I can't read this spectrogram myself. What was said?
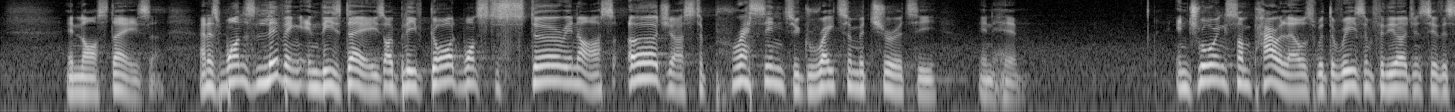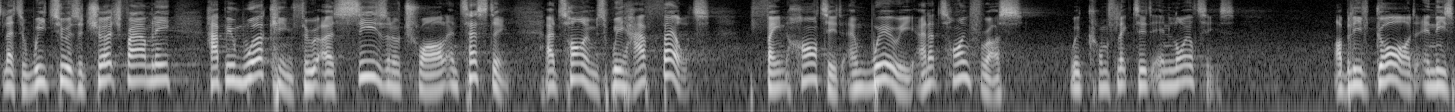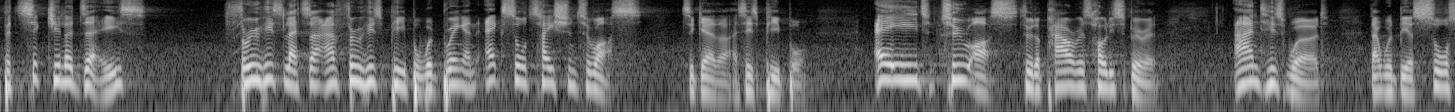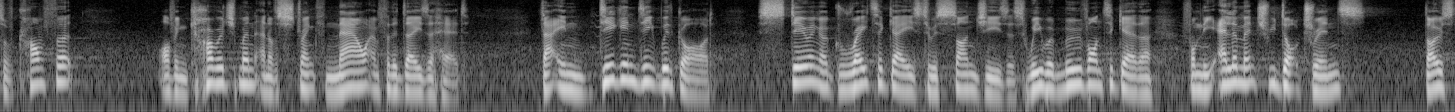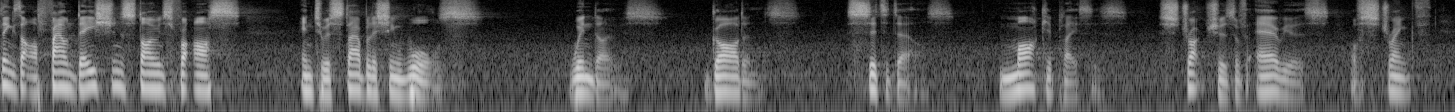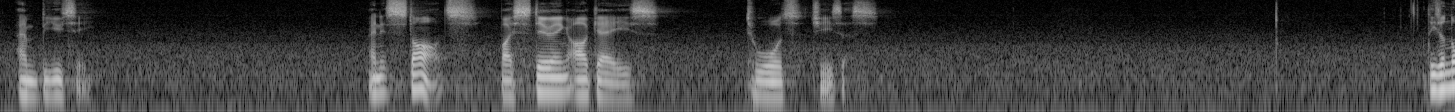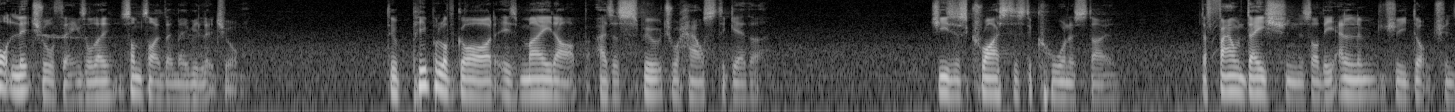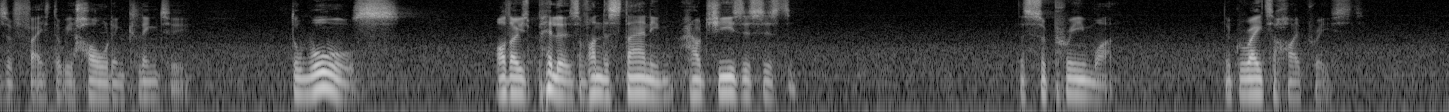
in last days. And as one's living in these days, I believe God wants to stir in us, urge us to press into greater maturity in Him. In drawing some parallels with the reason for the urgency of this letter, we too, as a church family, have been working through a season of trial and testing. At times, we have felt faint hearted and weary, and at times for us, we're conflicted in loyalties. I believe God, in these particular days, through his letter and through his people, would bring an exhortation to us together as his people, aid to us through the power of his Holy Spirit and his word that would be a source of comfort, of encouragement, and of strength now and for the days ahead. That in digging deep with God, steering a greater gaze to his son Jesus, we would move on together from the elementary doctrines, those things that are foundation stones for us into establishing walls, windows, gardens, citadels, marketplaces, structures of areas of strength and beauty. And it starts by steering our gaze towards Jesus. These are not literal things, although sometimes they may be literal the people of God is made up as a spiritual house together. Jesus Christ is the cornerstone. The foundations are the elementary doctrines of faith that we hold and cling to. The walls are those pillars of understanding how Jesus is the supreme one, the greater high priest,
